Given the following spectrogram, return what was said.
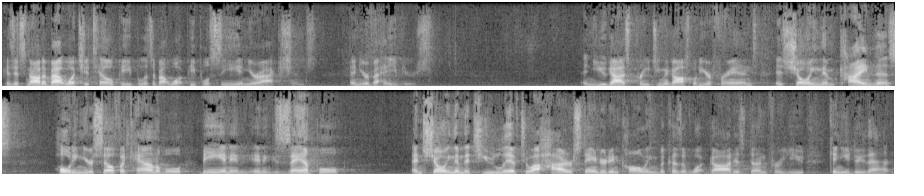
Because it's not about what you tell people, it's about what people see in your actions and your behaviors. And you guys preaching the gospel to your friends is showing them kindness, holding yourself accountable, being an, an example, and showing them that you live to a higher standard in calling because of what God has done for you. Can you do that? I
